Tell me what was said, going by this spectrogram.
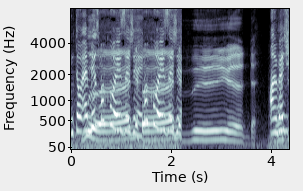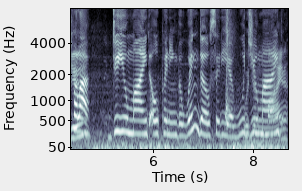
Então é a mesma coisa, Would. gente. Mesma coisa, gente. Would. Ao invés Would de falar Do you mind opening the window? Seria Would, you mind,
